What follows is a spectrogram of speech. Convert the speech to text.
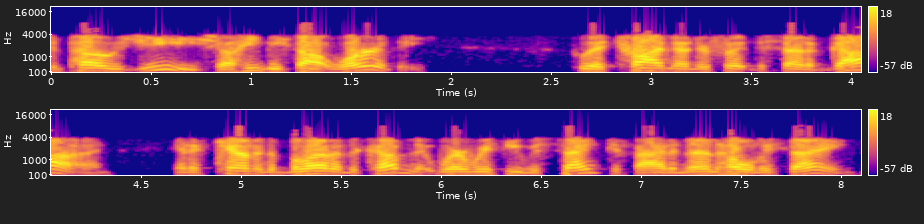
suppose ye shall he be thought worthy, who hath trodden under foot the Son of God, and hath counted the blood of the covenant wherewith he was sanctified an unholy thing,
